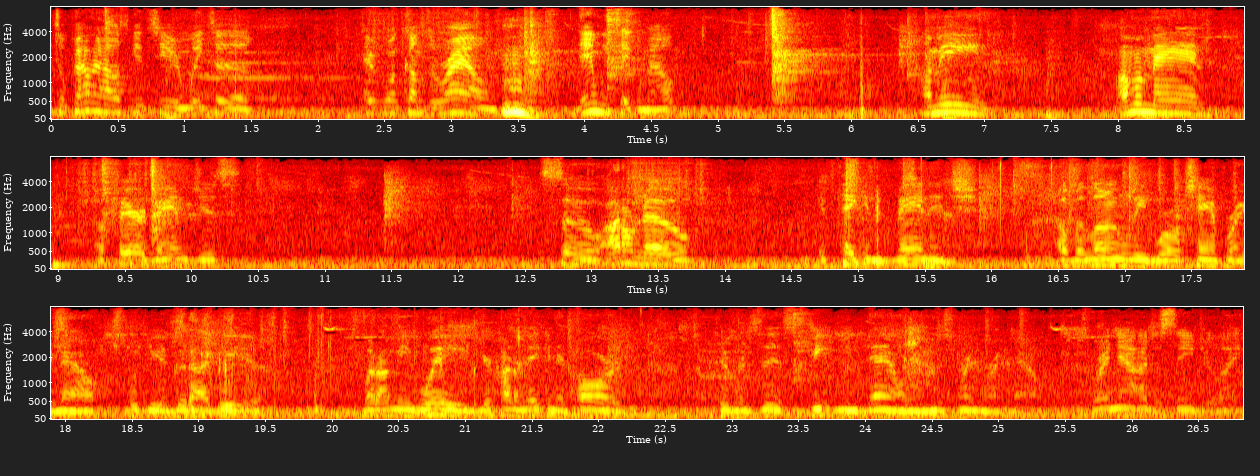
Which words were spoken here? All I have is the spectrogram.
Wait till Powerhouse gets here and wait till everyone comes around. then we take him out. I mean, I'm a man of fair advantages. So I don't know if taking advantage of a lonely world champ right now would be a good idea. But I mean, Wade, you're kind of making it hard to resist beating you down in this ring right now. right now, I just saved your life.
